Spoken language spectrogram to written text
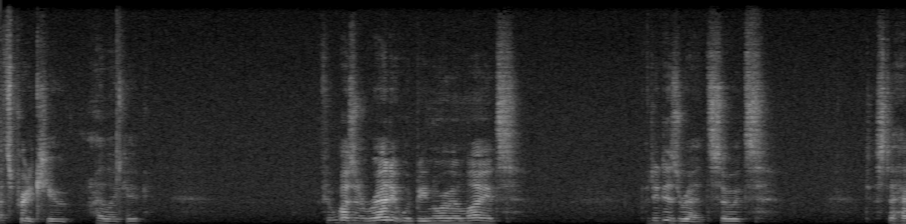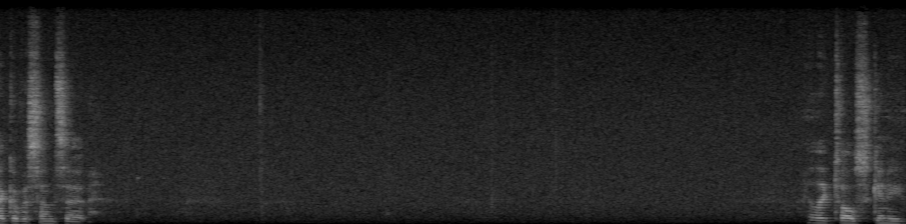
That's pretty cute. I like it. If it wasn't red, it would be Northern Lights. But it is red, so it's just a heck of a sunset. I like tall, skinny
